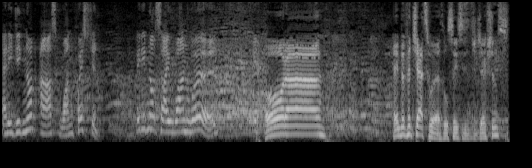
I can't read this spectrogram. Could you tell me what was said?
and he did not ask one question. He did not say one word. Order. Member for Chatsworth will cease his interjections.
